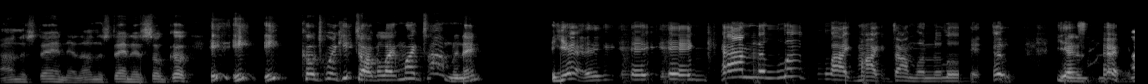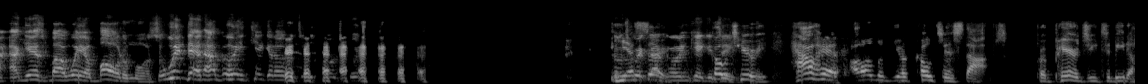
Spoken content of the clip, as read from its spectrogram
i understand that i understand that so he he, he coach quick he talking like mike tomlin ain't he? yeah, it, it, it kind of looked like Mike Tomlin a little bit too. Yes, I, I, guess by way of Baltimore. So with that, I'll go ahead and kick it over to you, Coach. Coach yes, sir. Coach Huey, how has all of your coaching stops prepared you to be the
